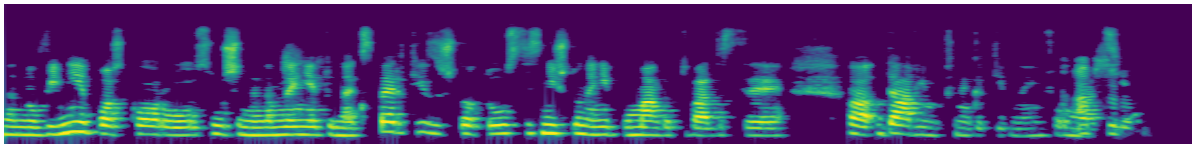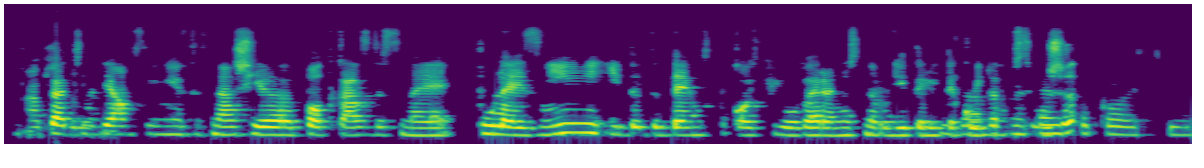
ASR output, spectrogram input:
на новини, по-скоро слушане на мнението на експерти, защото с нищо не ни помага това да се а, давим в негативна информация. Абсолютно. Абсолютно. Така надявам се и ние с нашия подкаст да сме полезни и да дадем спокойствие и увереност на родителите, да, които да слушат. Спокойствие.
